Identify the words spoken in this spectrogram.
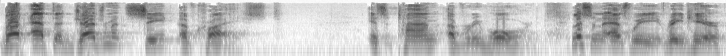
But at the judgment seat of Christ, is a time of reward. Listen as we read here,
